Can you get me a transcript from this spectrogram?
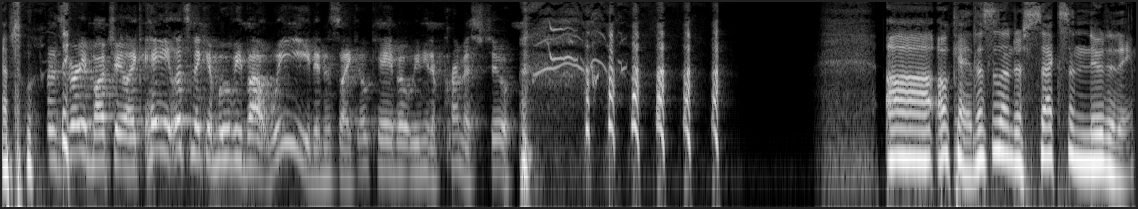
Absolutely. But it's very much a like, hey, let's make a movie about weed, and it's like, okay, but we need a premise too. Uh, okay, this is under sex and nudity.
